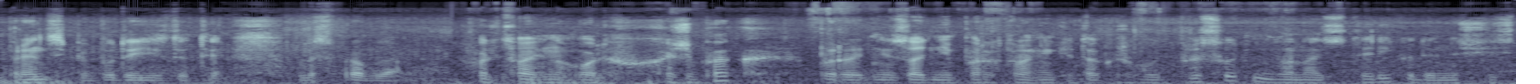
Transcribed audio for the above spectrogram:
В принципі, буде їздити без проблем. Volkswagen Golf хетчбек, передні задні парктроніки також будуть присутні. 12 рік, 1,6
